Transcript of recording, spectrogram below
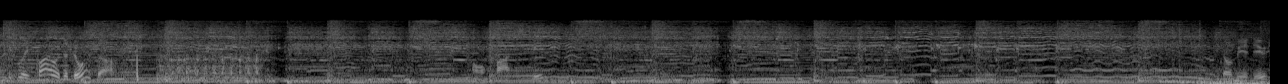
Usually fine with the doors off. All box speed. Don't be a douche.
